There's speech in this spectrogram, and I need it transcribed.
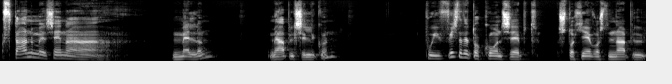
φτάνουμε σε ένα μέλλον με Apple Silicon που υφίσταται το concept στοχεύω στην Apple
